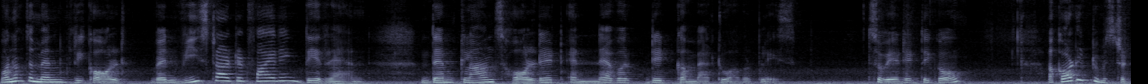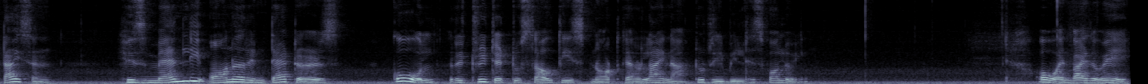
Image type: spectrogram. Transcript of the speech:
One of the men recalled, When we started firing, they ran. Them Klans halted and never did come back to our place. So, where did they go? According to Mr. Tyson, his manly honor in tatters, Cole retreated to southeast North Carolina to rebuild his following. Oh, and by the way,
